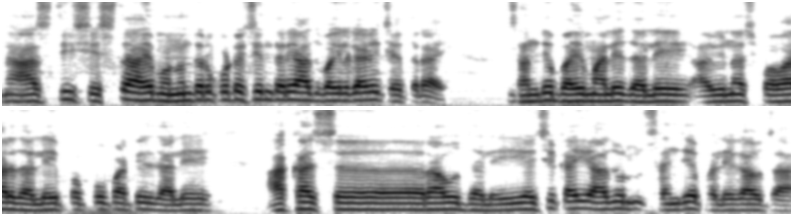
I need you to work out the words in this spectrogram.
आणि आज ती शिस्त आहे. म्हणून तर कुठेशीन तरी आज बैलगाडी क्षेत्र आहे. संदीप भाई माले झाले अविनाश पवार झाले पप्पू पाटील झाले आकाश राऊत झाले. असे काही अजून संजय फलेगावचा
